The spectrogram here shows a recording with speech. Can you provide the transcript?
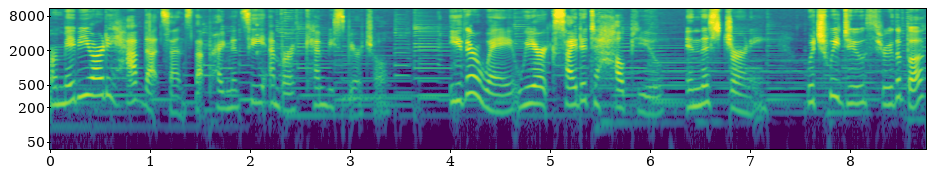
Or maybe you already have that sense that pregnancy and birth can be spiritual. Either way, we are excited to help you in this journey, which we do through the book,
